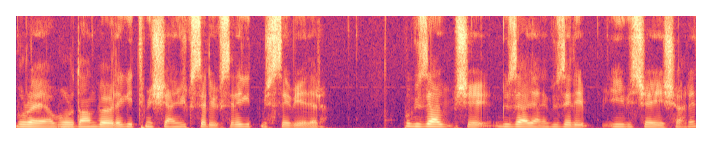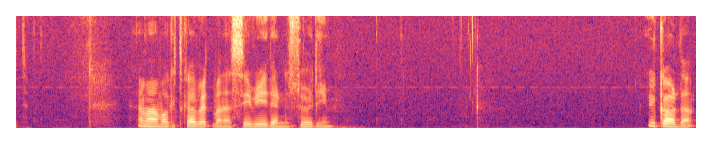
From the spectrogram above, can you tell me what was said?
buraya, buradan böyle gitmiş yani yükseli yükseli gitmiş seviyeleri. Bu güzel bir şey, güzel yani güzel iyi bir şeye işaret. Hemen vakit kaybetmeden seviyelerini söyleyeyim. Yukarıda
